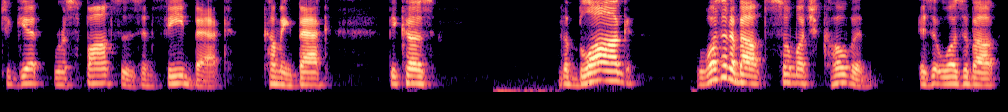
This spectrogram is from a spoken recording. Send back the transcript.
to get responses and feedback coming back because the blog wasn't about so much COVID as it was about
